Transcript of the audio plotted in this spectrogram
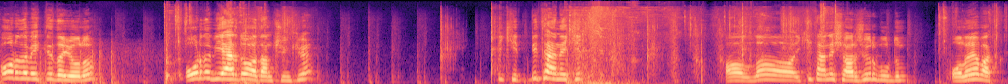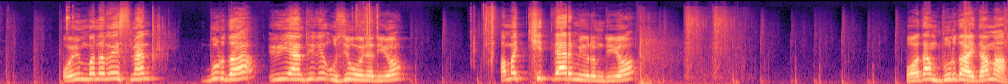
Orada bekle dayıoğlu. Orada bir yerde o adam çünkü. Bir kit. Bir tane kit. Allah. iki tane şarjör buldum. Olaya bak. Oyun bana resmen burada UMP ve Uzi oyna diyor. Ama kit vermiyorum diyor. Bu adam buradaydı ama.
